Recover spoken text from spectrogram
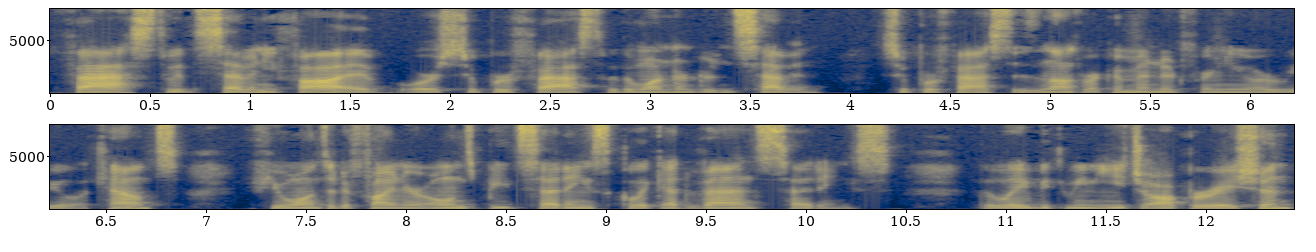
fast with 75, or super fast with 107. Super fast is not recommended for new or real accounts. If you want to define your own speed settings, click advanced settings. Delay between each operation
